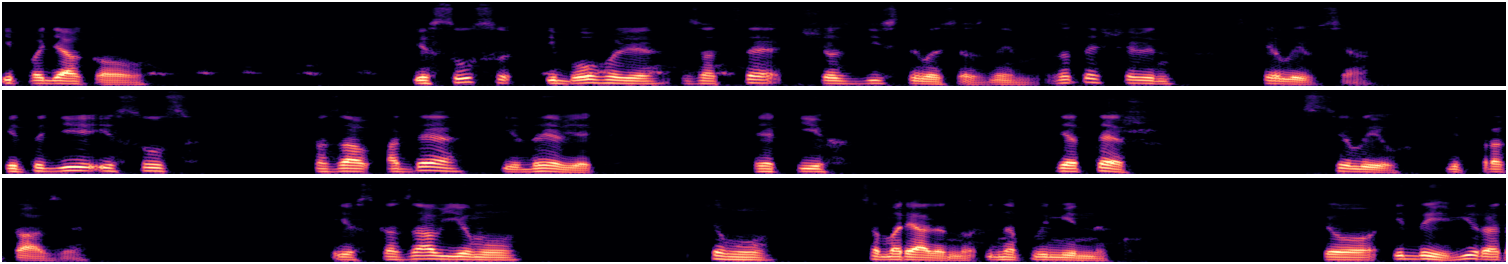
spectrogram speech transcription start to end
і подякував Ісусу і Богові за це, що здійснилося з ним, за те, що він зцілився. І тоді Ісус сказав: А де ті дев'ять, яких я теж зцілив від прокази? І сказав йому, цьому самарянину і наплеміннику, що іди, віра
